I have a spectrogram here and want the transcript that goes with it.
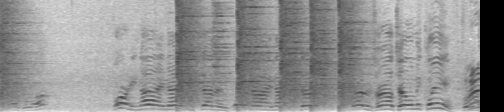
Out. Muzzle up. 49.97. 49.97. That is Earl telling me clean. Please.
